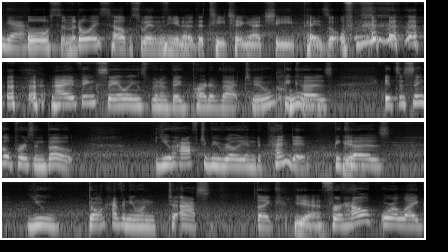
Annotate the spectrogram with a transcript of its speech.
yeah. Awesome. It always helps when, you know, the teaching actually pays off. I think sailing's been a big part of that too Cool. because it's a single person boat. You have to be really independent because you don't have anyone to ask like yeah. for help or like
